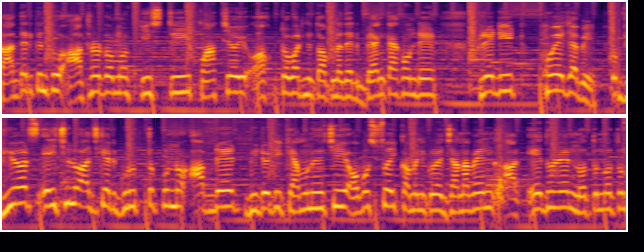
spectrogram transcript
তাদের কিন্তু আঠারোতম কিস্তি পাঁচই অক্টোবর কিন্তু আপনাদের ব্যাংক অ্যাকাউন্টে ক্রেডিট হয়ে যাবে। তো ভিউয়ার্স এই ছিল আজকের গুরুত্বপূর্ণ আপডেট ভিডিওটি কেমন হয়েছে অবশ্যই কমেন্ট করে জানাবেন। আর এ ধরনের নতুন নতুন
